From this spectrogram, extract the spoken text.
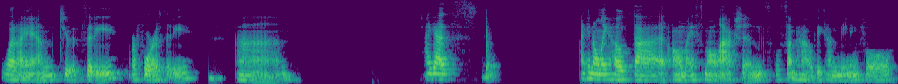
what i am to a city or for a city um, i guess i can only hope that all my small actions will somehow become meaningful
